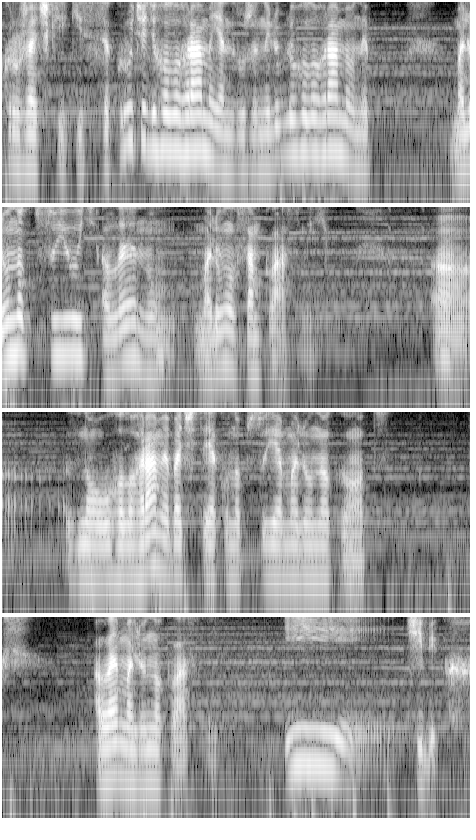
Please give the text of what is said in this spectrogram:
Кружечки якісь кручать голограми. Я не дуже не люблю голограми, вони малюнок псують, але ну, малюнок сам класний. Знову голограми, бачите, як воно псує малюнок. От. Але малюнок класний. І Чібік.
